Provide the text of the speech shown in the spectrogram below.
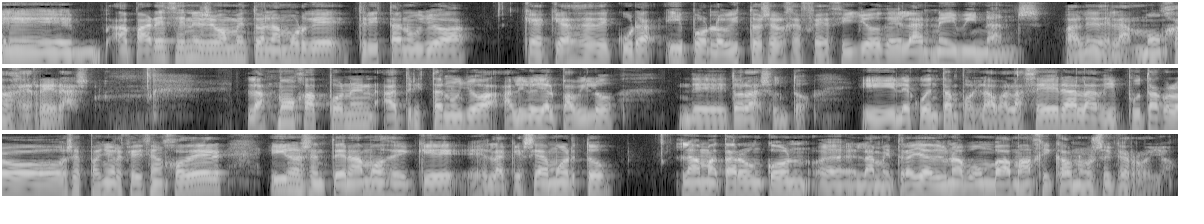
Eh, aparece en ese momento en la morgue Tristán Ulloa, que aquí hace de cura y por lo visto es el jefecillo de las Navy Nuns, ¿vale? De las monjas guerreras las monjas ponen a Tristán Ulloa al hilo y al pabilo de todo el asunto. Y le cuentan pues la balacera, la disputa con los españoles que dicen joder y nos enteramos de que eh, la que se ha muerto la mataron con eh, la metralla de una bomba mágica o no sé qué rollo.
